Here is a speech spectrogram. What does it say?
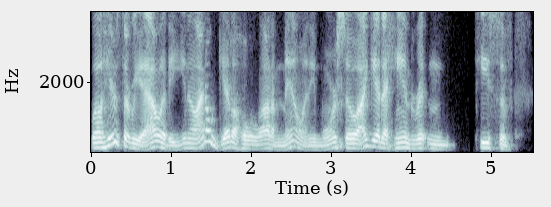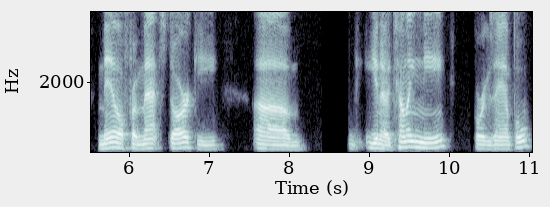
Well, here's the reality. You know, I don't get a whole lot of mail anymore. So I get a handwritten piece of mail from Matt Starkey, um, you know, telling me, for example,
